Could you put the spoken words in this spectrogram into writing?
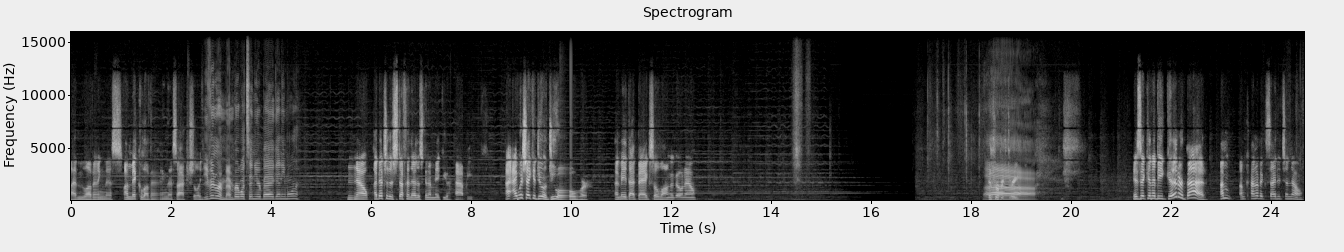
I'm loving this. I'm Mick loving this actually. Do you even remember what's in your bag anymore? No, I bet you there's stuff in there that's gonna make you happy. I, I wish I could do a do-over. I made that bag so long ago now. It's perfect three. Ah, Is it gonna be good or bad? I'm I'm kind of excited to know.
